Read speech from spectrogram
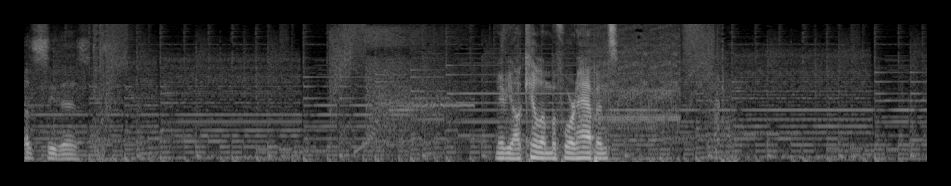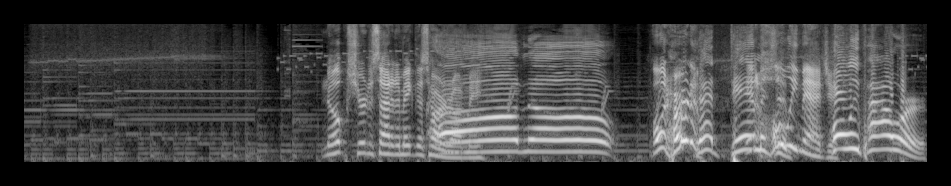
Let's see this. Maybe I'll kill him before it happens. Nope, sure decided to make this harder on me. oh no! Oh, it hurt him! That damage. holy magic! Holy power!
